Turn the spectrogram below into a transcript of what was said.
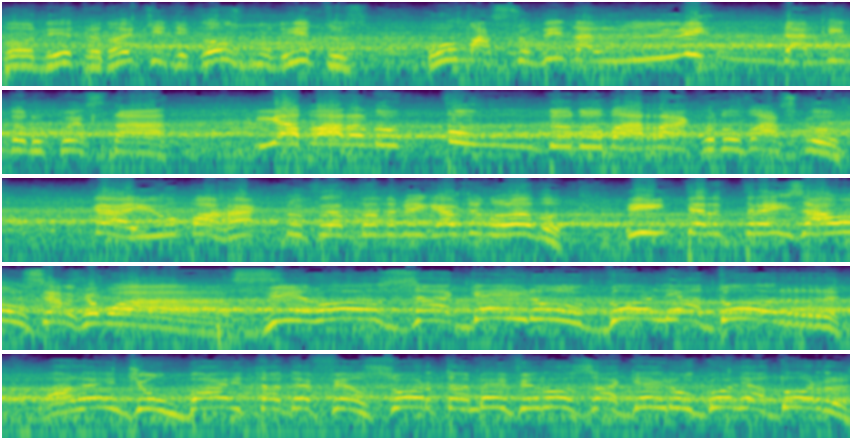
Bonito, noite de gols bonitos. Uma subida linda, linda no Cuesta. E a bola no fundo do barraco do Vasco. Caiu o barraco do Fernando Miguel de novo. Inter 3 a 1, Sérgio Boas. Virou. Além de um baita defensor, também virou zagueiro goleador.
